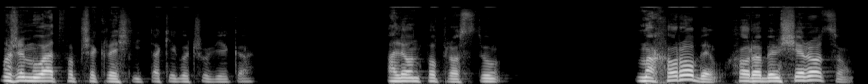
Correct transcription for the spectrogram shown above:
możemy łatwo przekreślić takiego człowieka. Ale on po prostu ma chorobę, chorobę sierocą.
